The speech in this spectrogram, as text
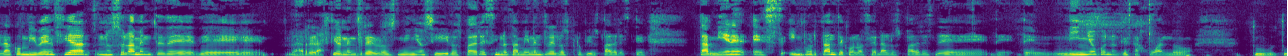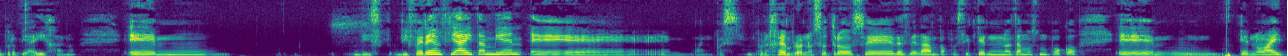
la convivencia, no solamente de, la relación entre los niños y los padres, sino también entre los propios padres, que también es importante conocer a los padres de, del niño con el que está jugando tu, propia hija, ¿no? Eh, diferencia hay también, eh, bueno, pues, por ejemplo, nosotros eh, desde el AMPA, pues sí que notamos un poco eh, que no hay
